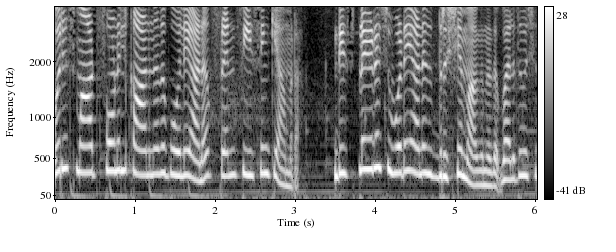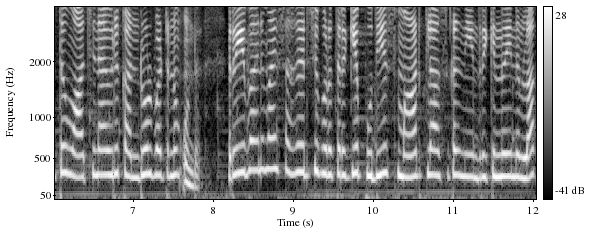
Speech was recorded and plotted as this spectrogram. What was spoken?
ഒരു സ്മാർട്ട് ഫോണിൽ കാണുന്നത് പോലെയാണ് ഫ്രണ്ട് ഫേസിംഗ് ക്യാമറ. ഡിസ്പ്ലേയുടെ ചുവടെയാണ് ഇത് ദൃശ്യമാകുന്നത്. വലതുവശത്ത് വാച്ചിനായി ഒരു കൺട്രോൾ ബട്ടണും ഉണ്ട്. റീബാനുമായി സഹകരിച്ച് പുറത്തിറക്കിയ പുതിയ സ്മാർട്ട് ഗ്ലാസുകൾ നിയന്ത്രിക്കുന്നതിനുള്ള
